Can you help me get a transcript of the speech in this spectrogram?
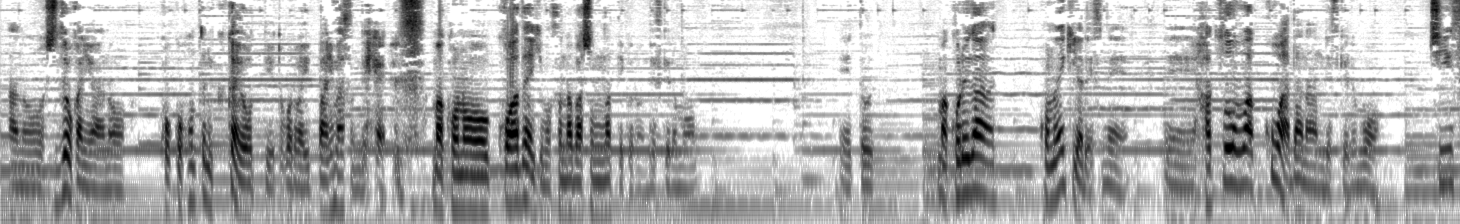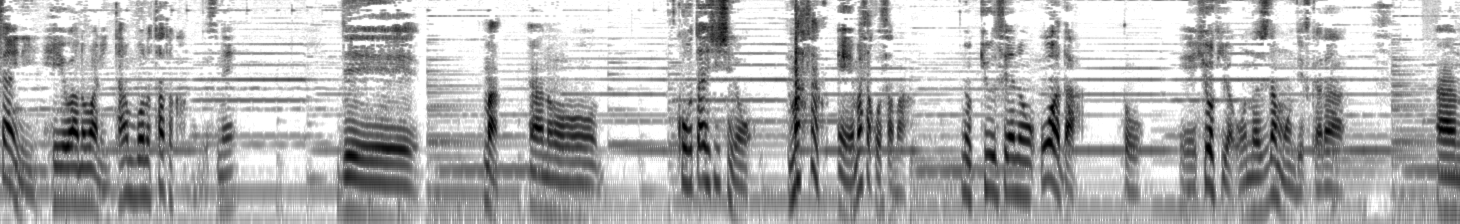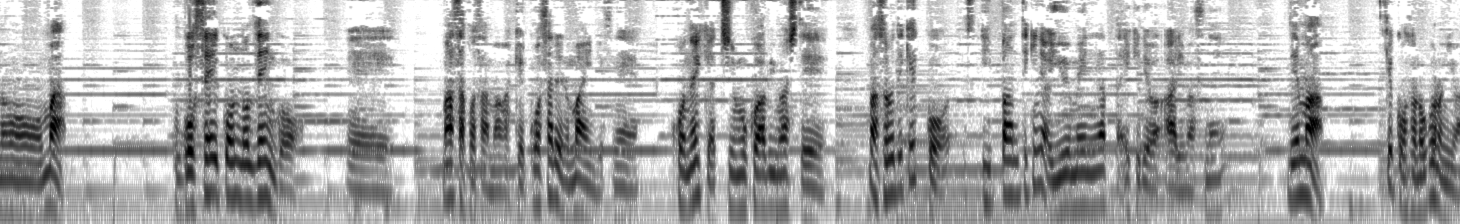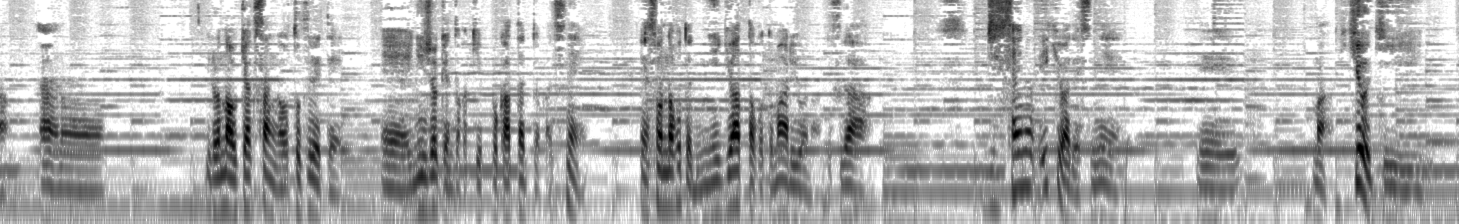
あの、静岡にはあの、ここ本当に区かよっていうところがいっぱいありますんで まあこの小和田駅もそんな場所になってくるんですけども、えっ、と、まあこれが、この駅がですね、えー、発音は小和田なんですけども、小さいに平和の輪に田んぼの田と書くんですね。で、まあ、あのー、皇太子氏のまさ、えー、まさこ様の旧姓の小和田、えー、表記が同じだもんですから、あのー、まあ、ご成婚の前後、えー、まさこ様が結婚される前にですね、この駅が注目を浴びまして、まあそれで結構一般的には有名になった駅ではありますね。で、まあ、結構その頃には、あのー、いろんなお客さんが訪れて、えー、入場券とか切符を買ったりとかですね、えー、そんなことで賑わったこともあるようなんですが、実際の駅はですね、えー、まあ、秘境駅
